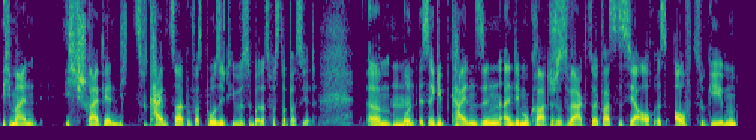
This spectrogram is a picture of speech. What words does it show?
ich meine, ich schreibe ja nicht zu keinem Zeitpunkt was Positives über das, was da passiert. Ähm, mhm. Und es ergibt keinen Sinn, ein demokratisches Werkzeug, was es ja auch ist, aufzugeben,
